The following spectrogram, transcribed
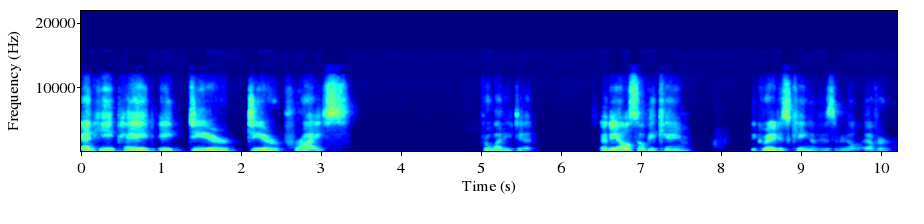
and he paid a dear, dear price for what he did. And he also became the greatest king of Israel ever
